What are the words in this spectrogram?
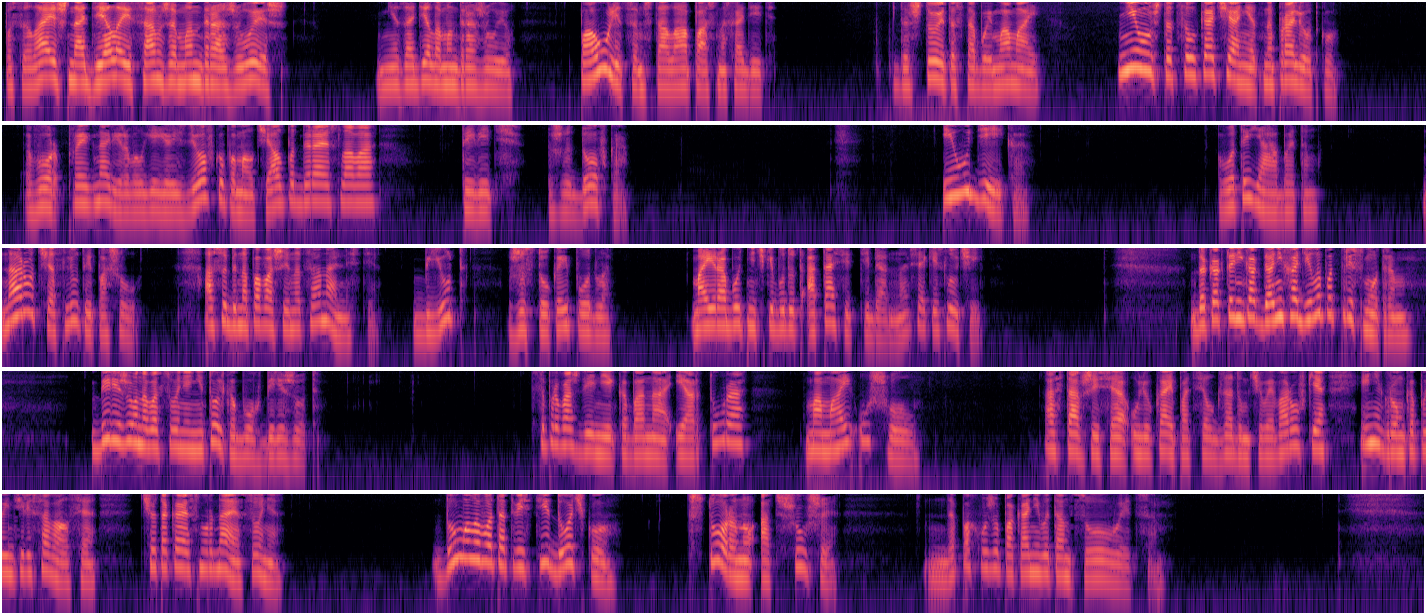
Посылаешь на дело и сам же мандражуешь. Не за дело мандражую. По улицам стало опасно ходить. Да что это с тобой, мамай? Неужто целкача нет на пролетку? Вор проигнорировал ее издевку, помолчал, подбирая слова. «Ты ведь жидовка». «Иудейка». «Вот и я об этом. Народ сейчас лютый пошел особенно по вашей национальности. Бьют жестоко и подло. Мои работнички будут отасить тебя на всякий случай. Да как-то никогда не ходила под присмотром. Береженого Соня не только Бог бережет. В сопровождении Кабана и Артура Мамай ушел. Оставшийся Улюкай подсел к задумчивой воровке и негромко поинтересовался. «Чё такая смурная, Соня?» Думала вот отвезти дочку в сторону от Шуши. Да, похоже, пока не вытанцовывается.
